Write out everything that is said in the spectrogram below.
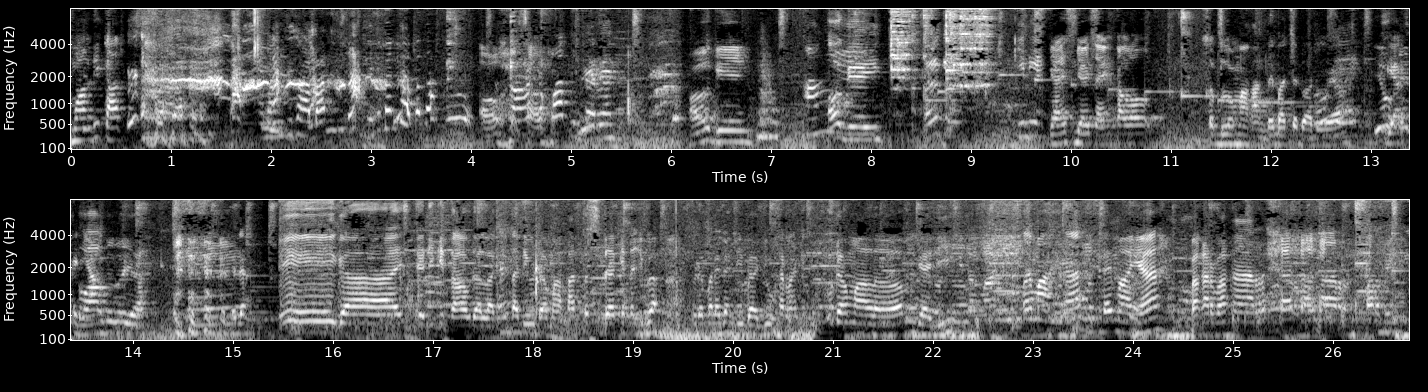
mau dikat. masih sahabat. Itu kan sahabat aku. Oh, Sahabat. Oke. Oke. Oke. Ini Guys, biasain kalau sebelum makan teh baca doa dulu ya. Biar kenyang dulu ya. udah. Hey guys, jadi kita udah lagi tadi udah makan terus udah kita juga udah pada ganti baju karena kita udah malam. Jadi temanya temanya bakar-bakar. Bakar barbecue.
